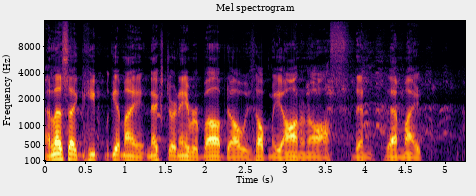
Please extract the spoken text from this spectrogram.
Unless I keep get my next door neighbor Bob to always help me on and off, then that might.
